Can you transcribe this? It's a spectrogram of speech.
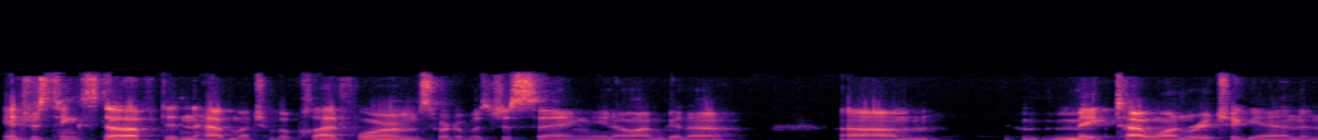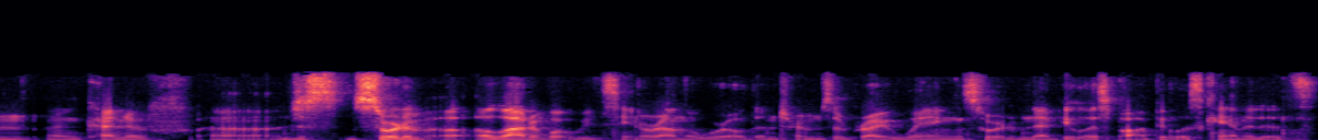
interesting stuff. Didn't have much of a platform. Sort of was just saying, you know, I'm gonna um, make Taiwan rich again, and, and kind of uh, just sort of a, a, lot of what we've seen around the world in terms of right wing, sort of nebulous populist candidates.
